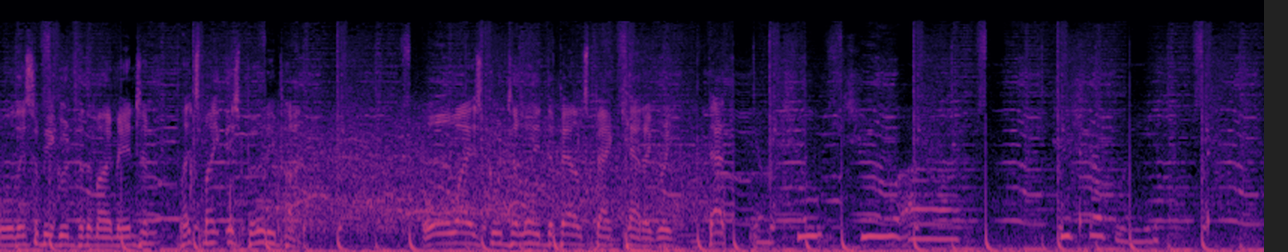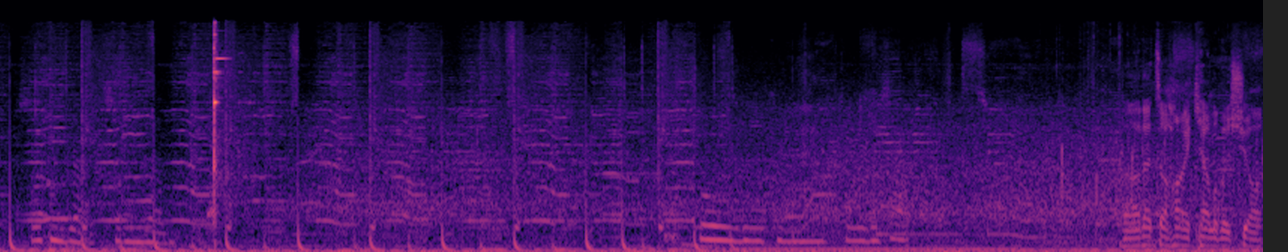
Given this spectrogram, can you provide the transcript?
Oh, this will be good for the momentum. Let's make this birdie putt. Always good to lead the bounce back category. That two, two, uh, two stroke lead. Looking good. Looking good. Hopefully we can pull this out. Oh, that's a high caliber shot.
